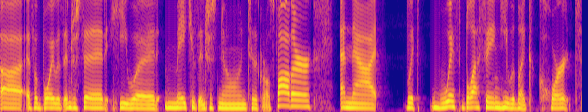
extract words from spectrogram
uh, if a boy was interested, he would make his interest known to the girl's father, and that with with blessing he would like court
